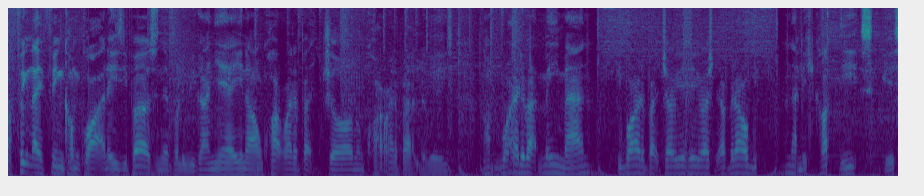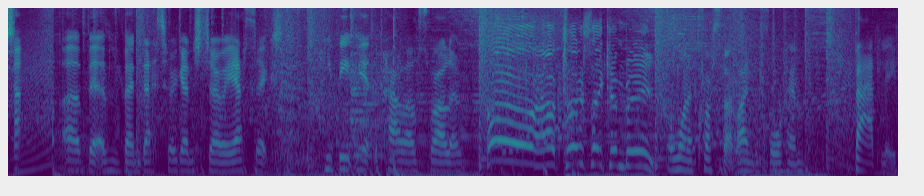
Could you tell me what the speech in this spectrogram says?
I think they think I'm quite an easy person. They'll probably be going, yeah, you know, I'm quite right about John, I'm quite right about Louise. I'm worried about me, man. Be worried about Joey. Yes. A bit of a vendetta against Joey Essex. He beat me at the parallel slalom. Oh, how close they can be! I want to cross that line before him. Badly.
